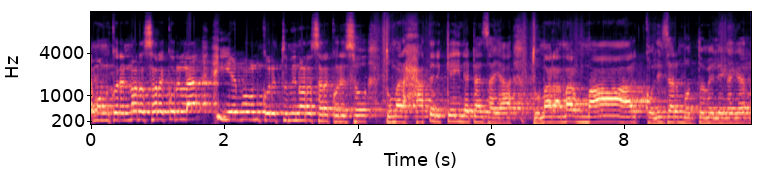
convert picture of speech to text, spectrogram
এমন করে নড়াচড়া করলা এমন করে তুমি নড়াচড়া করেছ তোমার হাতের কেইনেটা যায়া তোমার আমার মার কলিজার মাধ্যমে লেগে গেল।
